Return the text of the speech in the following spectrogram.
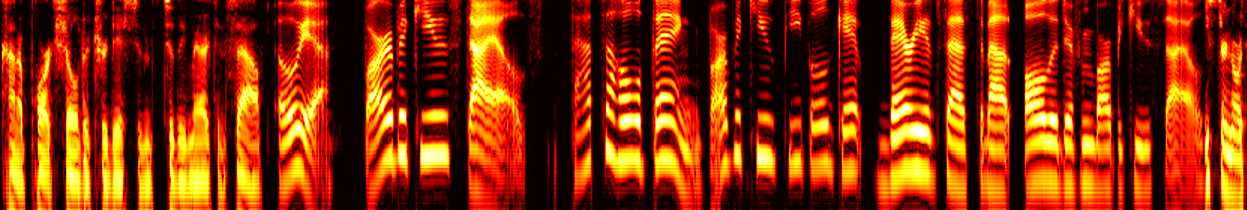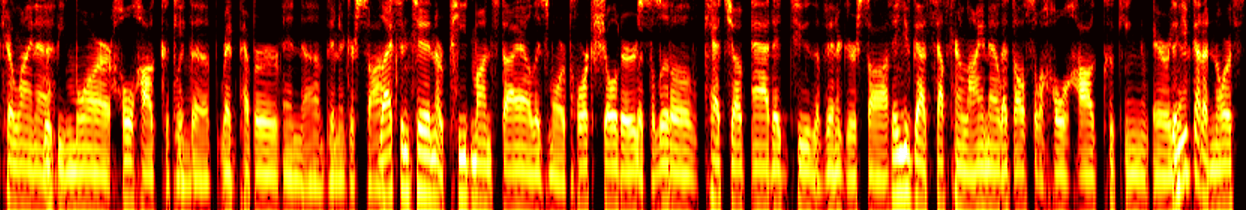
kind of pork shoulder traditions to the American South. Oh, yeah. Barbecue styles. That's a whole thing. Barbecue people get very obsessed about all the different barbecue styles. Eastern North Carolina would be more whole hog cooking with the red pepper and uh, vinegar sauce. Lexington or Piedmont style is more pork shoulders with a little ketchup added to the vinegar sauce. Then you've got South Carolina, that's also a whole hog cooking area. Then you've got a North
